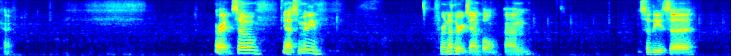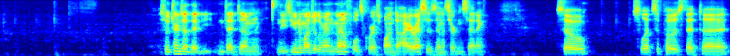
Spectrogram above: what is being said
Okay. All right. So yeah. So maybe for another example, um, so these. Uh, so it turns out that that um, these unimodular random manifolds correspond to IRSs in a certain setting. So, so let's suppose that uh,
